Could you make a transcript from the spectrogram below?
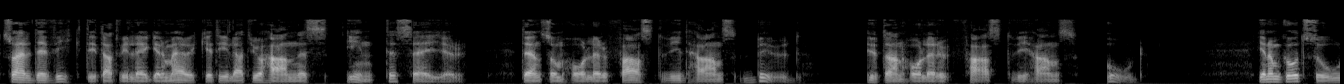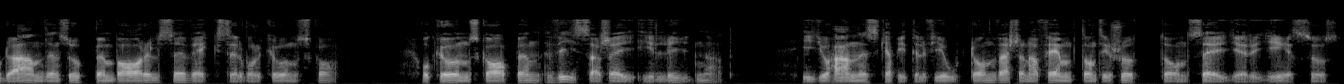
så är det viktigt att vi lägger märke till att Johannes inte säger den som håller fast vid hans bud utan håller fast vid hans ord. Genom Guds ord och Andens uppenbarelse växer vår kunskap och kunskapen visar sig i lydnad. I Johannes kapitel 14, verserna 15 till 17 säger Jesus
